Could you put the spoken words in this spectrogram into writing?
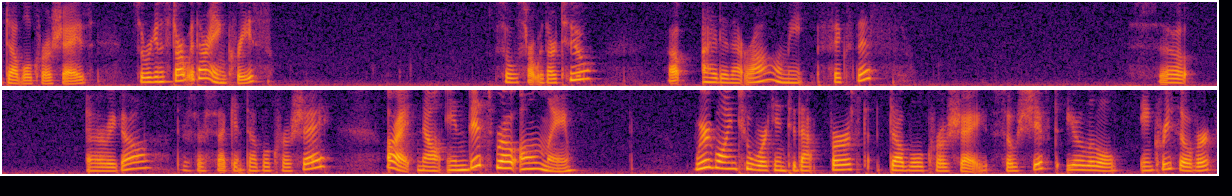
double crochets. So we're going to start with our increase. So we'll start with our two. Oh, I did that wrong. Let me fix this. So there we go. There's our second double crochet. All right, now in this row only, we're going to work into that first double crochet. So shift your little increase over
